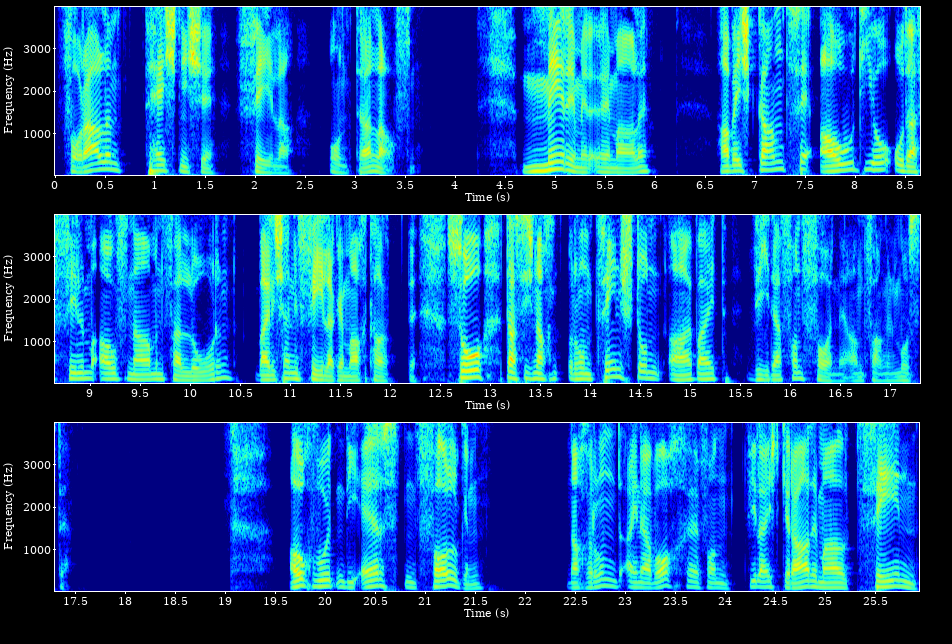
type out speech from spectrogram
vor allem technische Fehler unterlaufen. Mehrere Male habe ich ganze Audio- oder Filmaufnahmen verloren, weil ich einen Fehler gemacht hatte. So, dass ich nach rund 10 Stunden Arbeit wieder von vorne anfangen musste. Auch wurden die ersten Folgen nach rund einer Woche von vielleicht gerade mal 10,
